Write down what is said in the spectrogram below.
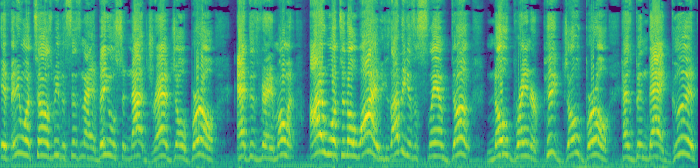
if anyone tells me the Cincinnati Bengals should not draft Joe Burrow, at this very moment. I want to know why because I think it's a slam dunk, no brainer pick. Joe Burrow has been that good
